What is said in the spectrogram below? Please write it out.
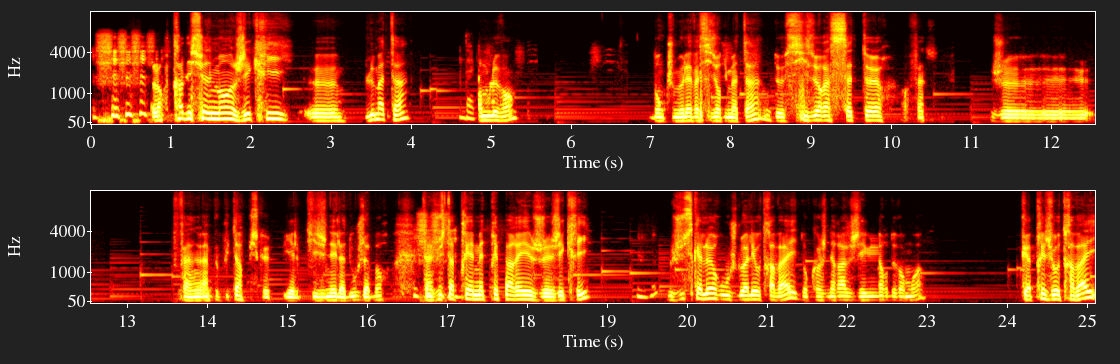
Alors, traditionnellement, j'écris le matin en me levant. Donc, je me lève à 6 h du matin. De 6 h à 7 h, enfin, je enfin un peu plus tard puisque il y a le petit déjeuner, la douche d'abord. Enfin juste après m'être préparé, j'écris mhm. jusqu'à l'heure où je dois aller au travail. Donc en général j'ai une heure devant moi. Puis après je vais au travail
